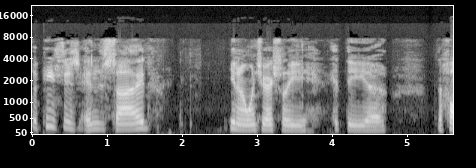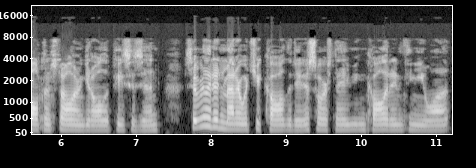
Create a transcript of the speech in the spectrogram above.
the pieces inside. You know, once you actually hit the uh, default installer and get all the pieces in. So it really doesn't matter what you call the data source name. You can call it anything you want.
